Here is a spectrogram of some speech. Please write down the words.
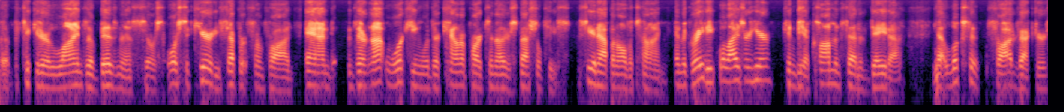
uh, particular lines of business or, or security separate from fraud. And they're not working with their counterparts in other specialties. See it happen all the time. And the great equalizer here can be a common set of data that looks at fraud vectors,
